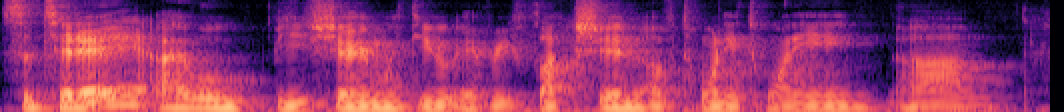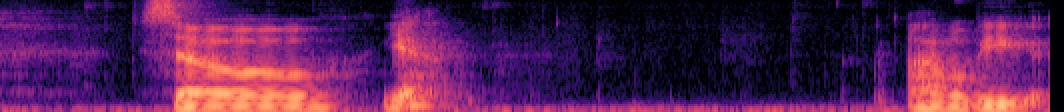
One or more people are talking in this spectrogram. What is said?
So, today I will be sharing with you a reflection of 2020. Um, so, yeah, I will be.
